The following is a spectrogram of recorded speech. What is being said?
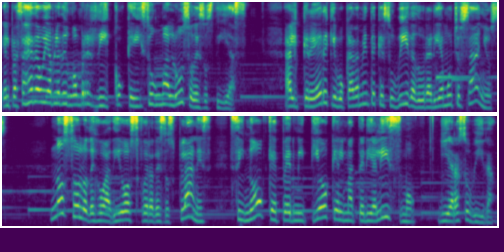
El pasaje de hoy habla de un hombre rico que hizo un mal uso de sus días, al creer equivocadamente que su vida duraría muchos años no solo dejó a Dios fuera de sus planes, sino que permitió que el materialismo guiara su vida.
